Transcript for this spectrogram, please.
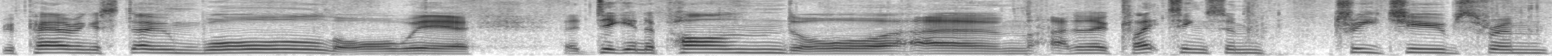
repairing a stone wall or we're uh, digging a pond or um, I don't know collecting some tree tubes from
